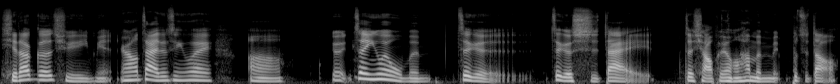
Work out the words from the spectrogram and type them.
写到歌曲里面，然后再来就是因为，嗯、呃，因为正因为我们这个这个时代。的小朋友他们没不知道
